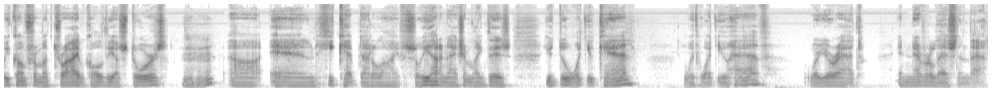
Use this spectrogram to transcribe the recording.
we come from a tribe called the Astures, mm-hmm. uh, and he kept that alive. So he had an action like this: you do what you can with what you have, where you're at, and never less than that.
